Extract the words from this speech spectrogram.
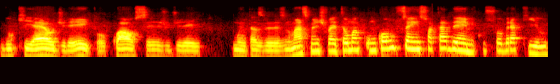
do que é o direito ou qual seja o direito muitas vezes. No máximo, a gente vai ter uma, um consenso acadêmico sobre aquilo.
